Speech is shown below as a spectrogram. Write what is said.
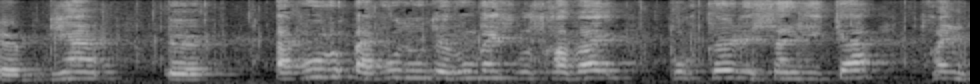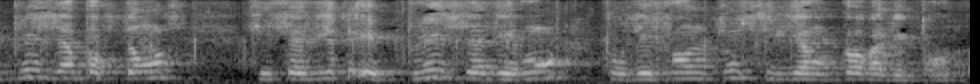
euh, bien, euh, à, vous, à vous de vous mettre au travail pour que les syndicats prennent plus d'importance, c'est-à-dire et plus d'adhérents pour défendre tout ce qu'il y a encore à défendre.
